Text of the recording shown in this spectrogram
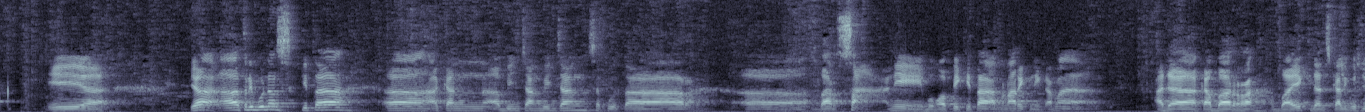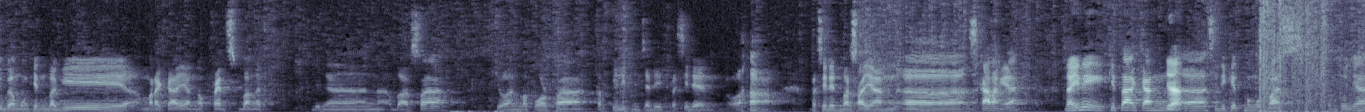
iya. Ya, uh, Tribuners, kita uh, akan bincang-bincang seputar uh, Barca nih, Bung Opik kita menarik nih karena ada kabar baik dan sekaligus juga mungkin bagi mereka yang ngefans banget dengan Barca Joan Laporta terpilih menjadi presiden. Wah, presiden Barca yang uh, sekarang ya. Nah ini kita akan ya. uh, sedikit mengupas, tentunya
